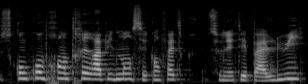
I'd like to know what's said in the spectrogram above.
ce qu'on comprend très rapidement, c'est qu'en fait, ce n'était pas lui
